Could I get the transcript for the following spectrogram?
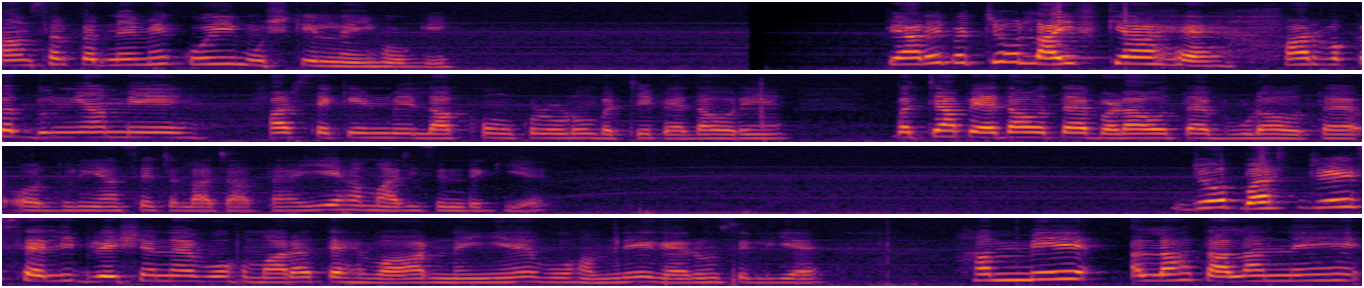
आंसर करने में कोई मुश्किल नहीं होगी। प्यारे बच्चों लाइफ क्या है? हर वक्त दुनिया में, हर सेकंड में लाखों, करोड़ों बच्चे पैदा हो रहे हैं। बच्चा पैदा होता है, बड़ा होता है, बूढ़ा होता है और दुनिया से चला जाता है। ये हमारी ज़िंदगी है। जो बर्थडे सेलिब्रेशन है, वो हमारा त्यौहार नहीं है, वो हमने गैरों से लिया है। हमें अल्लाह ताला ने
